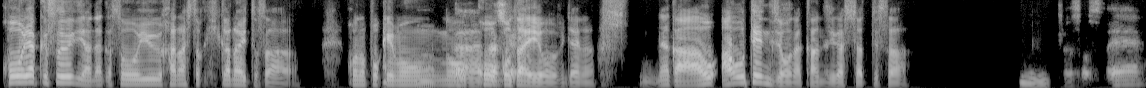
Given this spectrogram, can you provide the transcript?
攻略するにはなんかそういう話とか聞かないとさ、このポケモンのこう答えよみたいな、なんか青、青天井な感じがしちゃってさ、うん。そうですね。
